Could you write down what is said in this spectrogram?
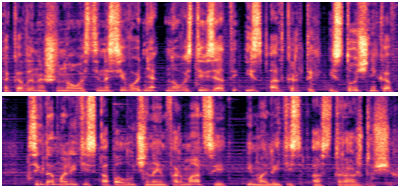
Таковы наши новости на сегодня. Новости взяты из открытых источников. Всегда молитесь о полученной информации и молитесь о страждущих.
